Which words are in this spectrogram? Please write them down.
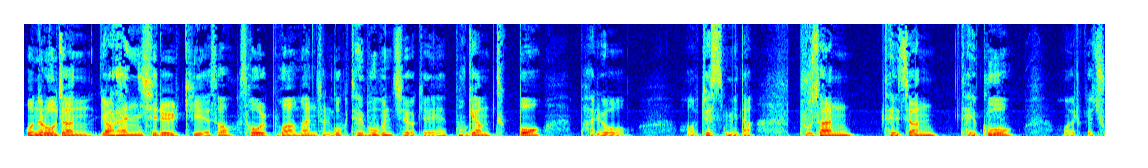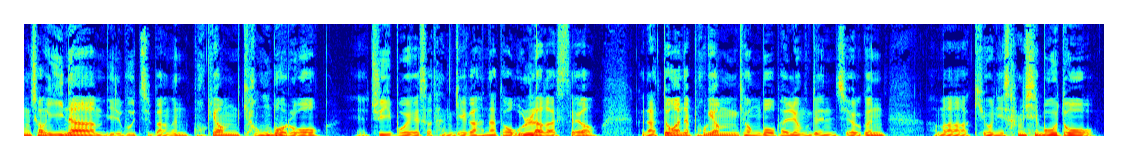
오늘 오전 11시를 기해서 서울 포함한 전국 대부분 지역에 폭염특보 발효됐습니다. 부산, 대전, 대구, 어, 이렇게 충청 이남 일부 지방은 폭염 경보로 예, 주의보에서 단계가 하나 더 올라갔어요. 그낮 동안에 폭염 경보 발령된 지역은 아마 기온이 35도 예,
